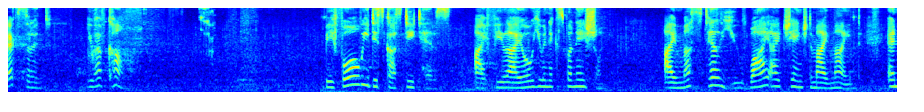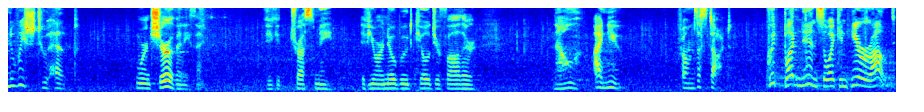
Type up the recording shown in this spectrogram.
Excellent. You have come. Before we discuss details, I feel I owe you an explanation. I must tell you why I changed my mind and wish to help. Weren't sure of anything. If you could trust me. If Yorinobu'd killed your father. No? I knew. From the start. Quit butting in so I can hear her out.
